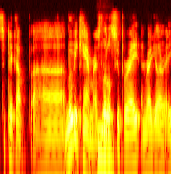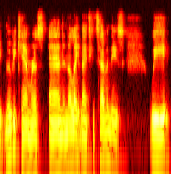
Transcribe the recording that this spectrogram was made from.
to pick up uh, movie cameras, mm-hmm. little Super 8 and regular 8 movie cameras. And in the late 1970s, we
